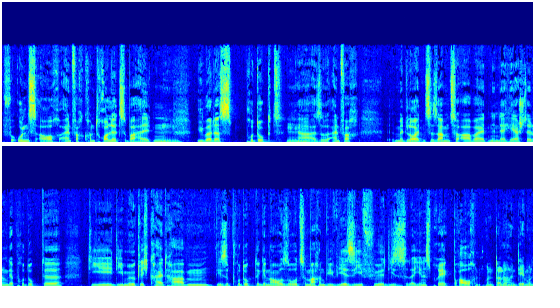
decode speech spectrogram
für uns auch einfach Kontrolle zu behalten Mhm. über das Produkt. Ja, also einfach mit Leuten zusammenzuarbeiten in der Herstellung der Produkte, die die Möglichkeit haben, diese Produkte genau so zu machen, wie wir sie für dieses oder jenes Projekt brauchen. und dann ja. noch in dem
